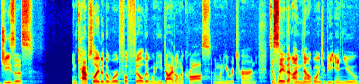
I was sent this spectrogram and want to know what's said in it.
Jesus encapsulated the word, fulfilled it when he died on the cross and when he returned to say that I'm now going to be in you,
